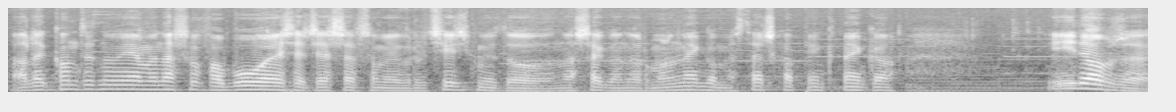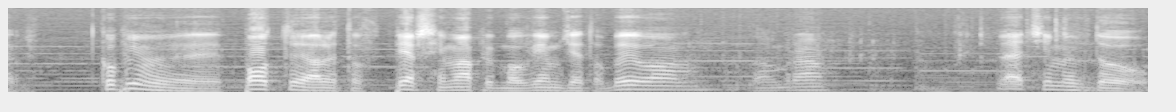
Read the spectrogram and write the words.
Ale kontynuujemy naszą fabułę, się cieszę, w sumie wróciliśmy do naszego normalnego miasteczka pięknego. I dobrze, kupimy poty, ale to w pierwszej mapie, bo wiem gdzie to było. Dobra. Lecimy w dół.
